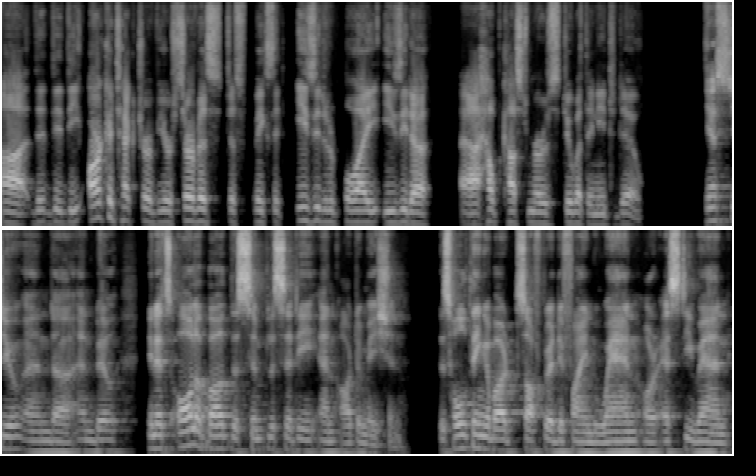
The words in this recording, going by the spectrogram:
uh, the, the, the, architecture of your service just makes it easy to deploy, easy to uh, help customers do what they need to do. Yes, you and uh, and Bill. And it's all about the simplicity and automation. This whole thing about software-defined WAN or SD-WAN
